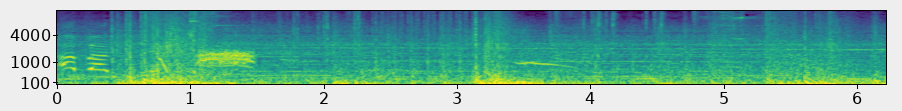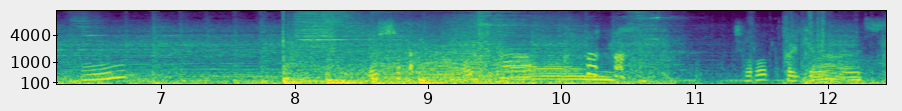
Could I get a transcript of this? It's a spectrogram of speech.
How about you take うんちょろっといけるナイスさ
